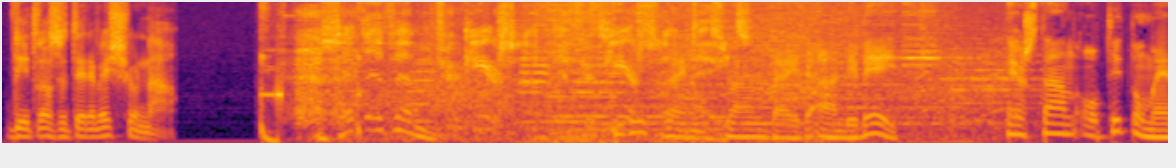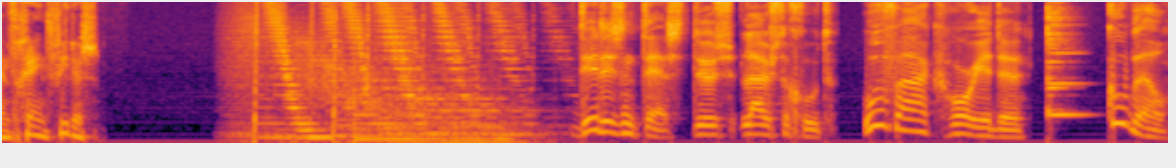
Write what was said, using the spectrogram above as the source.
Dit was het NWS Journaal. ZFM Verkeers. Verkeers. bij de ANWB. Er staan op dit moment geen files. Dit is een test, dus luister goed. Hoe vaak hoor je de koebel?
